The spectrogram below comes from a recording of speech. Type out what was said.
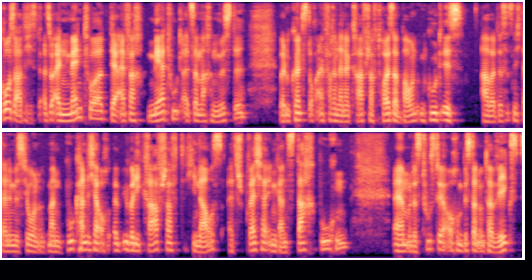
großartig ist. Also ein Mentor, der einfach mehr tut, als er machen müsste, weil du könntest doch einfach in deiner Grafschaft Häuser bauen und gut ist aber das ist nicht deine Mission. Und man kann dich ja auch äh, über die Grafschaft hinaus als Sprecher in ganz Dach buchen. Ähm, und das tust du ja auch und bist dann unterwegs.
